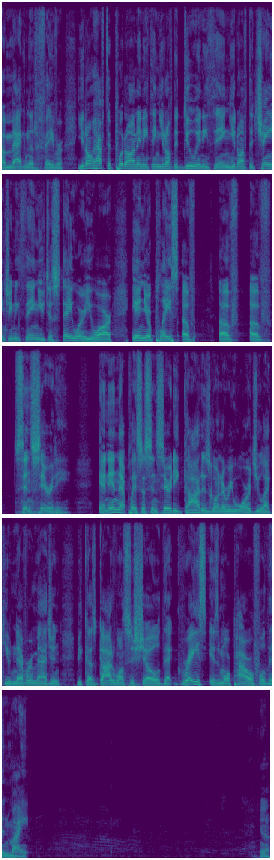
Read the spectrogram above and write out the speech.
a magnet of favor. You don't have to put on anything, you don't have to do anything, you don't have to change anything. You just stay where you are in your place of of of sincerity. And in that place of sincerity, God is going to reward you like you never imagined because God wants to show that grace is more powerful than might. Yeah,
